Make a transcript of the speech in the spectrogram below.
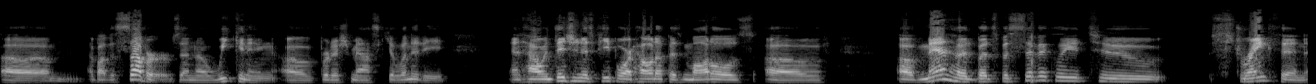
um, about the suburbs and a weakening of British masculinity, and how indigenous people are held up as models of of manhood, but specifically to strengthen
